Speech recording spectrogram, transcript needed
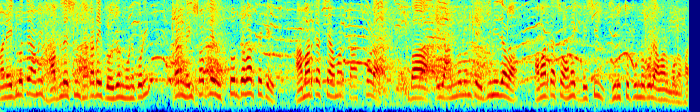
মানে এগুলোতে আমি ভাবলেশীন থাকাটাই প্রয়োজন মনে করি। কারণ এই সবকে উত্তর দেওয়ার থেকে আমার কাছে আমার কাজ করা বা এই আন্দোলনকে এগিয়ে নিয়ে যাওয়া আমার কাছে অনেক বেশি গুরুত্বপূর্ণ বলে আমার মনে হয়।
